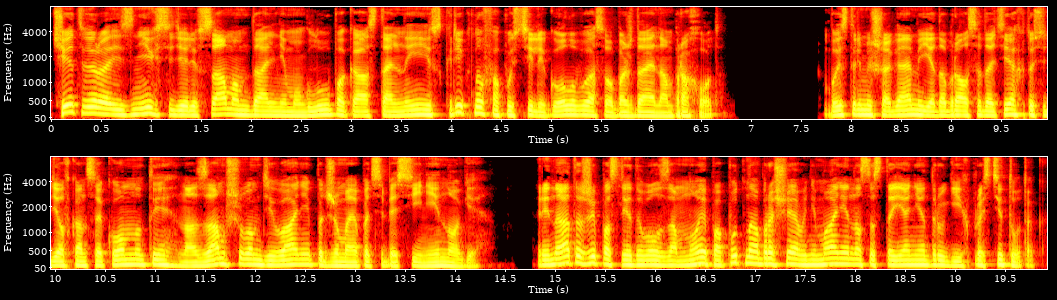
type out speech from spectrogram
Четверо из них сидели в самом дальнем углу, пока остальные, вскрикнув, опустили головы, освобождая нам проход. Быстрыми шагами я добрался до тех, кто сидел в конце комнаты, на замшевом диване, поджимая под себя синие ноги. Рената же последовал за мной, попутно обращая внимание на состояние других проституток.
